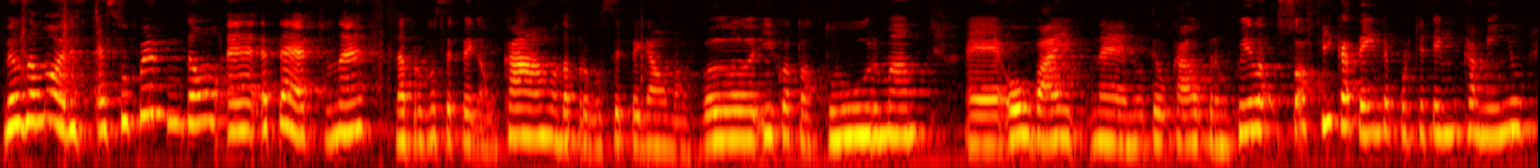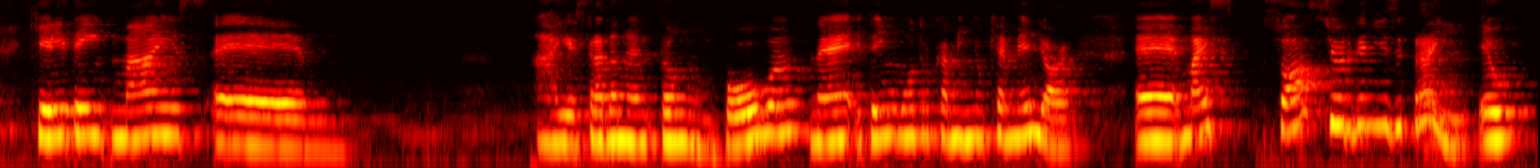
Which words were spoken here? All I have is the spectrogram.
Meus amores, é super, então, é, é, perto, né? Dá pra você pegar um carro, dá pra você pegar uma van, ir com a tua turma, é, ou vai, né, no teu carro tranquila. Só fica atenta porque tem um caminho que ele tem mais... É... Ai, a estrada não é tão boa, né? E tem um outro caminho que é melhor. É, mas só se organize para ir. Eu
